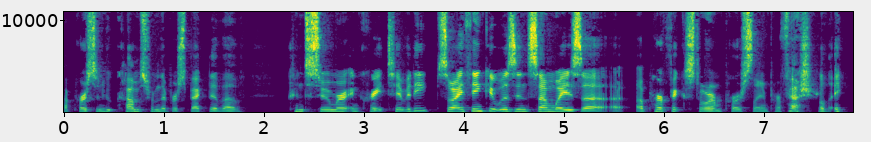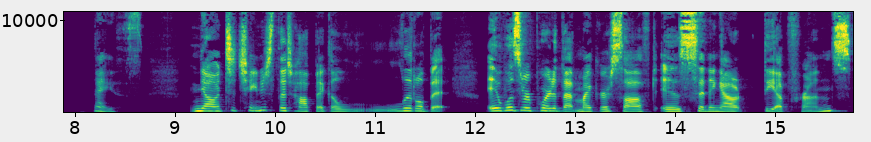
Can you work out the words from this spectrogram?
a person who comes from the perspective of consumer and creativity. So I think it was in some ways a, a perfect storm personally and professionally. Nice. Now, to change the topic a little bit, it was reported that Microsoft is sitting out the upfronts.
